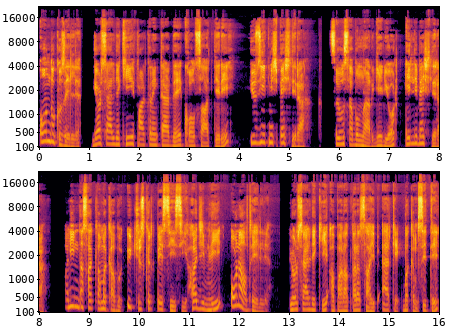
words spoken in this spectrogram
19.50. Görseldeki farklı renklerde kol saatleri 175 lira. Sıvı sabunlar geliyor 55 lira. Alinda saklama kabı 345 cc hacimli 16.50. Görseldeki aparatlara sahip erkek bakım seti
